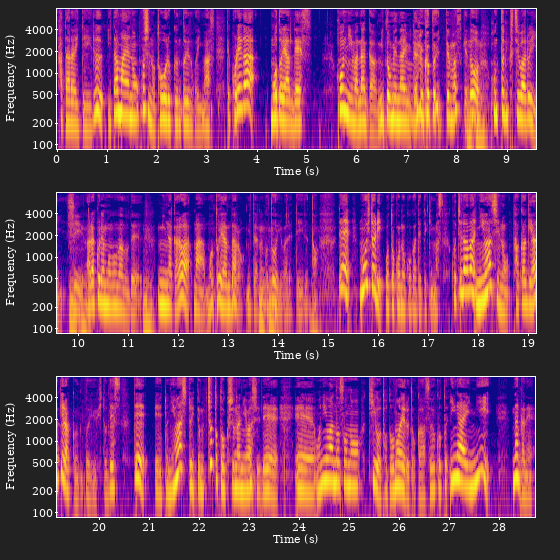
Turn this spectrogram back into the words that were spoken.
働いている板前の星野徹君というのがいます。で、これが元ヤンです。本人はなんか認めないみたいなことを言ってますけど、うんうん本当に口悪いし、うんうん荒くれ者なので、うんみんなからは、まあ、元ヤンだろうみたいなことを言われていると。で、もう一人男の子が出てきます。こちらは庭師の高木明君という人です。で、えっ、と、庭師といってもちょっと特殊な庭師で、えーお庭のその木を整えるとか、そういうこと以外に、なんかね、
